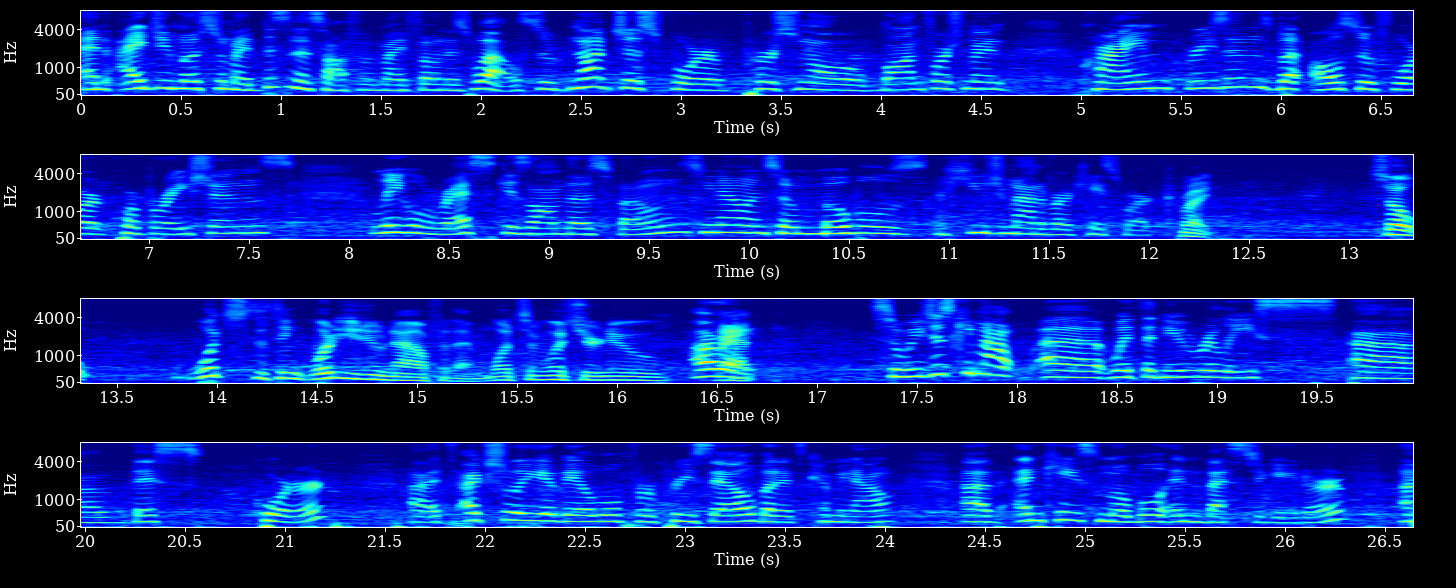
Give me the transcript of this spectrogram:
and I do most of my business off of my phone as well. So not just for personal law enforcement crime reasons, but also for corporations. Legal risk is on those phones, you know, and so mobile's a huge amount of our casework. Right. So, what's the thing? What do you do now for them? What's what's your new? All right. So we just came out uh, with a new release uh, this quarter. Uh, it's actually available for pre-sale, but it's coming out. Of Encase Mobile Investigator. Um,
